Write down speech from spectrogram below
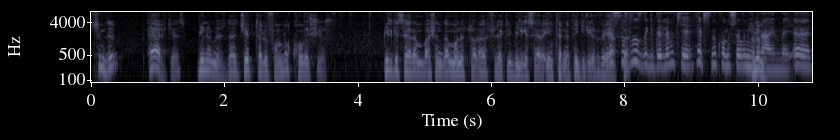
Şimdi herkes günümüzde cep telefonuyla konuşuyor. Bilgisayarın başında monitöre sürekli bilgisayara internete giriyor veya Biraz hızlı hızlı gidelim ki hepsini konuşalım Öyle mi? İbrahim Bey. Evet.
